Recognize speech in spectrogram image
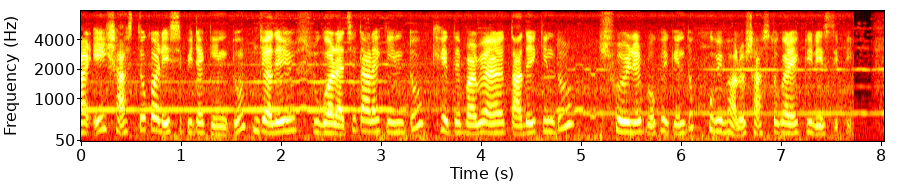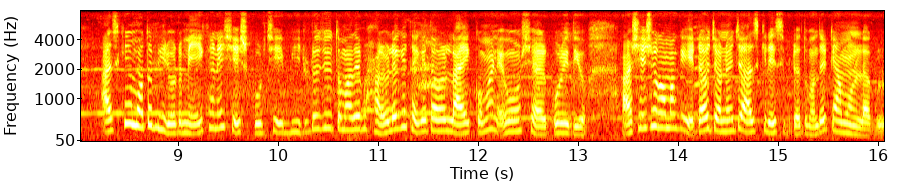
আর এই স্বাস্থ্যকর রেসিপিটা কিন্তু যাদের সুগার আছে, তারা কিন্তু খেতে পারবে আর তাদের কিন্তু শরীরের পক্ষে কিন্তু খুবই ভালো, স্বাস্থ্যকর একটি রেসিপি আজকের মতো ভিডিওটা আমি এখানে শেষ করছি। এই ভিডিওটা যদি তোমাদের ভালো লেগে থাকে তাহলে লাইক কমেন্ট এবং শেয়ার করে দিও। আর সেই সঙ্গে আমাকে এটাও জানাই যে আজকের রেসিপিটা তোমাদের কেমন লাগল।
